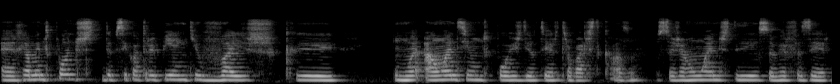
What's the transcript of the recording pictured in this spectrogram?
realmente pontos da psicoterapia em que eu vejo que um, há um antes e um depois de eu ter trabalhos de casa. Ou seja, há um antes de eu saber fazer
